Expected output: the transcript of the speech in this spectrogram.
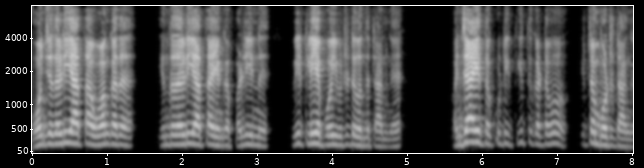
ஓஞ்சதடி ஆத்தா ஓங்கதை இந்த தடி ஆத்தா எங்கள் பழின்னு வீட்லேயே போய் விட்டுட்டு வந்துட்டானுங்க. பஞ்சாயத்தை கூட்டி தீர்த்து கட்டவும் திட்டம் போட்டுட்டாங்க.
